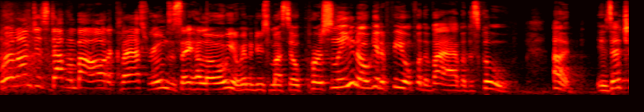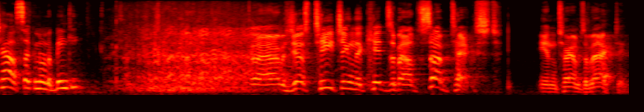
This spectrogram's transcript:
Well, I'm just stopping by all the classrooms to say hello, you know, introduce myself personally, you know, get a feel for the vibe of the school. Uh, is that child sucking on a binky? I was just teaching the kids about subtext in terms of acting.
